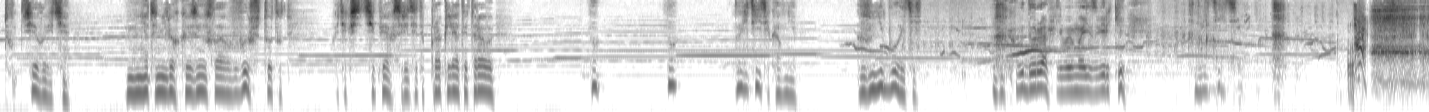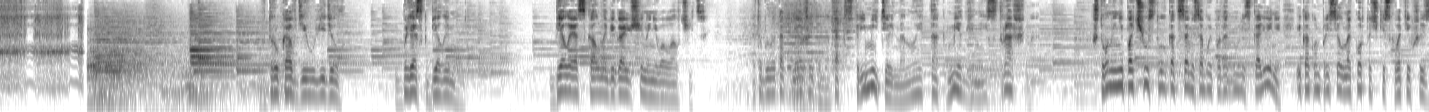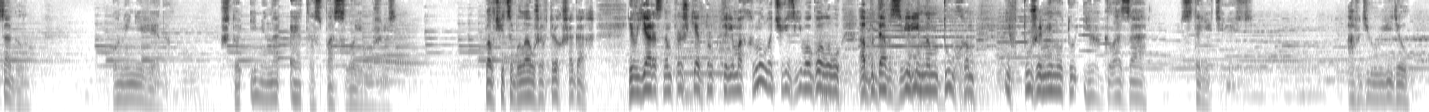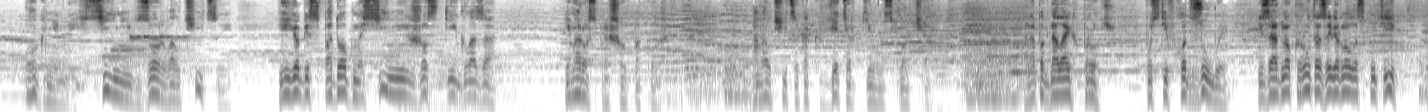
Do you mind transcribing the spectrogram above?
тут делаете? Меня-то нелегкая занесла, а вы что тут в этих степях среди этой проклятой травы? Ну, ну, ну идите ко мне. Ну не бойтесь. Ах, вы дурашливые мои зверьки. Ну идите. Вдруг Авдий увидел блеск белой молнии. Белый оскал набегающий на него волчицы. Это было так неожиданно, так стремительно, но и так медленно и страшно, что он и не почувствовал, как сами собой подогнулись колени и как он присел на корточки, схватившись за голову. Он и не ведал, что именно это спасло ему жизнь. Волчица была уже в трех шагах, и в яростном прыжке вдруг перемахнула через его голову, обдав звериным духом, и в ту же минуту их глаза встретились. Авди увидел огненный синий взор волчицы, ее бесподобно синие жесткие глаза, и мороз прошел по коже. А волчица, как ветер, кинулась к волчатам. Она погнала их прочь, пустив в ход зубы, и заодно круто завернула с пути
